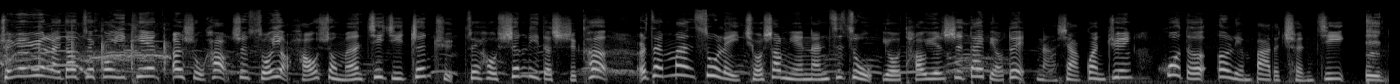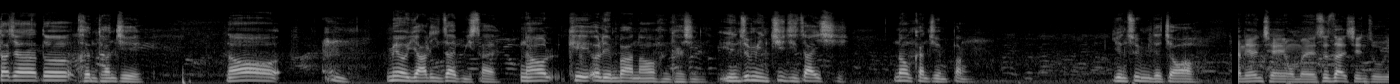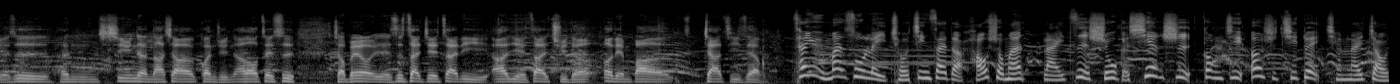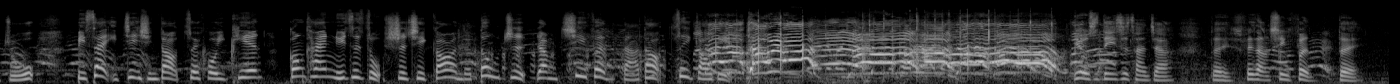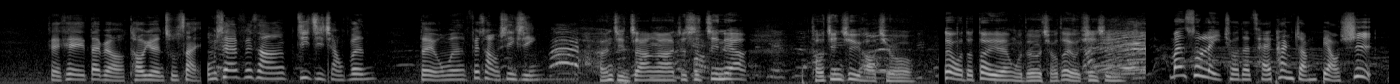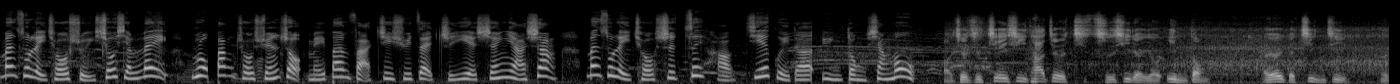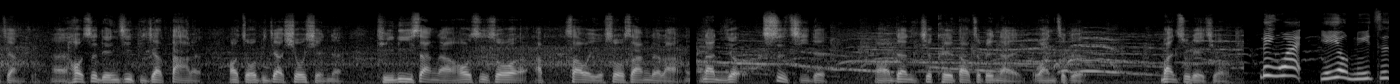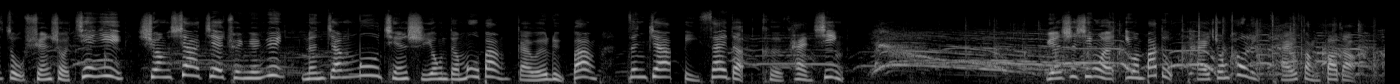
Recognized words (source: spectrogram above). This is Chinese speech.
全员运来到最后一天，二十五号是所有好手们积极争取最后胜利的时刻。而在慢速垒球少年男子组，由桃园市代表队拿下冠军，获得二连霸的成绩。是大家都很团结，然后没有压力在比赛，然后可以二连霸，然后很开心。原住民聚集在一起，那种感觉很棒，原住民的骄傲。两年前我们也是在新竹，也是很幸运的拿下冠军。然后这次小朋友也是再接再厉啊，也在取得二点八的佳绩。这样参与慢速垒球竞赛的好手们来自十五个县市，共计二十七队前来角逐。比赛已进行到最后一天，公开女子组士气高昂的斗志，让气氛达到最高点。因为我是第一次参加，对，非常兴奋，对。也可以代表桃园出赛。我们现在非常积极抢分，对我们非常有信心。很紧张啊，就是尽量投进去好球。对我的队员、我的球队有信心。慢速垒球的裁判长表示，慢速垒球属于休闲类，若棒球选手没办法继续在职业生涯上，慢速垒球是最好接轨的运动项目。哦，就是接续它就持续的有运动，有一个竞技，这样子。呃，或是年纪比较大了。哦，走比较休闲的，体力上啦，或是说啊稍微有受伤的啦，那你就刺激的，啊哦，那你就可以到这边来玩这个慢速垒球。另外，也有女子组选手建议，希望下届全员运能将目前使用的木棒改为铝棒，增加比赛的可看性。原视新闻一万八度台中后里采访报道。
